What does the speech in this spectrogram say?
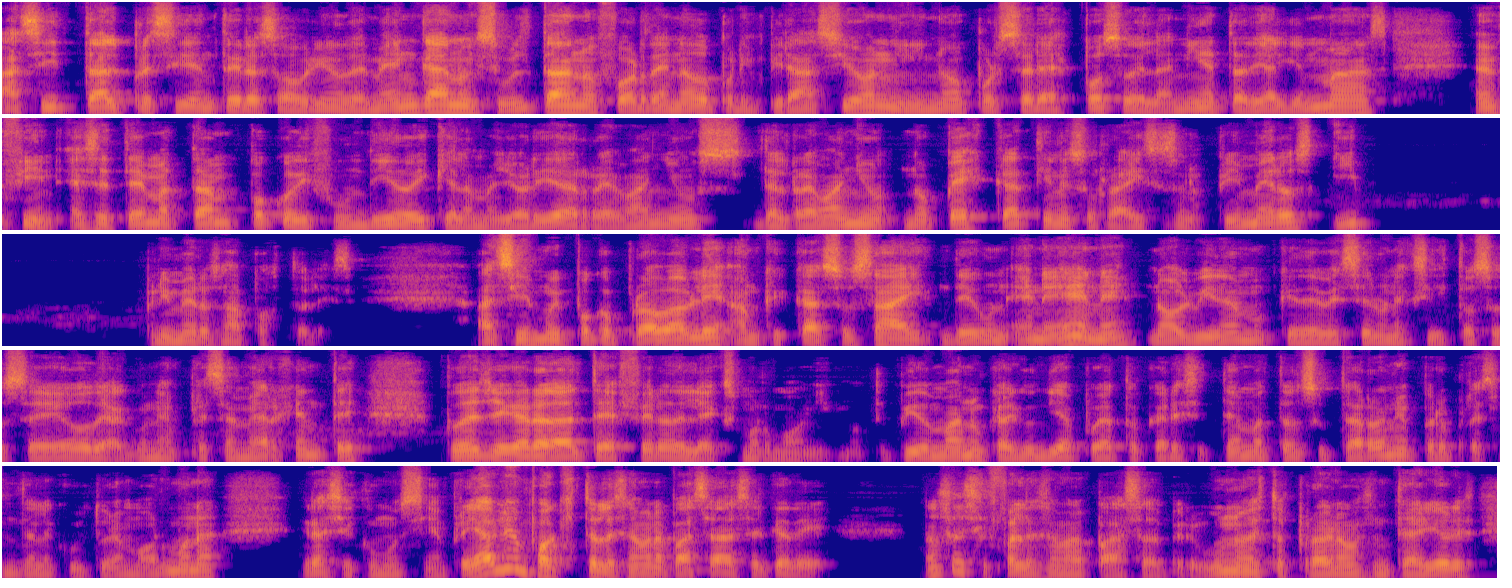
Así tal presidente era sobrino de Mengano y sultano, fue ordenado por inspiración y no por ser esposo de la nieta de alguien más. En fin, ese tema tan poco difundido y que la mayoría de rebaños del rebaño no pesca tiene sus raíces en los primeros y primeros apóstoles. Así es muy poco probable, aunque casos hay, de un NN, no olvidemos que debe ser un exitoso CEO de alguna empresa emergente, puede llegar a la alta esfera del ex mormonismo. Te pido, Manu, que algún día pueda tocar ese tema tan subterráneo, pero presente en la cultura mormona. Gracias como siempre. Y hablé un poquito la semana pasada acerca de, no sé si fue la semana pasada, pero uno de estos programas anteriores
